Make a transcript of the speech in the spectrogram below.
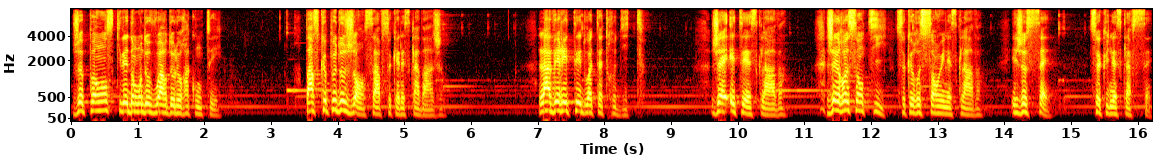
je pense qu'il est dans mon devoir de le raconter. Parce que peu de gens savent ce qu'est l'esclavage. La vérité doit être dite. J'ai été esclave. J'ai ressenti ce que ressent une esclave et je sais ce qu'une esclave sait.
